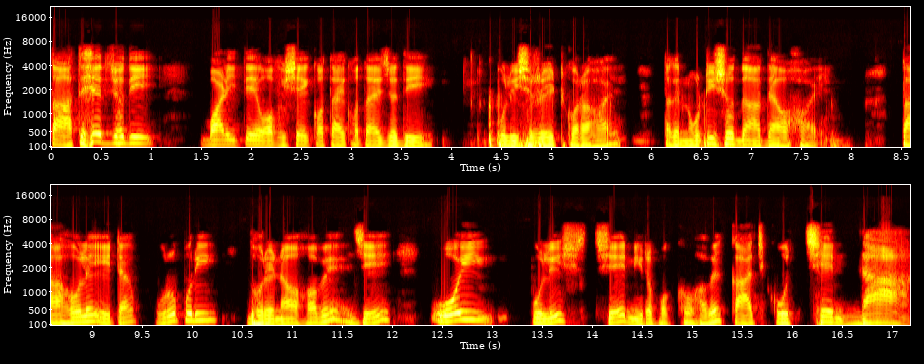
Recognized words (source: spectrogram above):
তাদের যদি বাড়িতে অফিসে কথায় কথায় যদি পুলিশ রেড করা হয়, তাকে নোটিশও না দেওয়া হয়, তাহলে এটা পুরোপুরি ধরে নেওয়া হবে যে ওই পুলিশ সে নিরপেক্ষভাবে কাজ করছে না।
